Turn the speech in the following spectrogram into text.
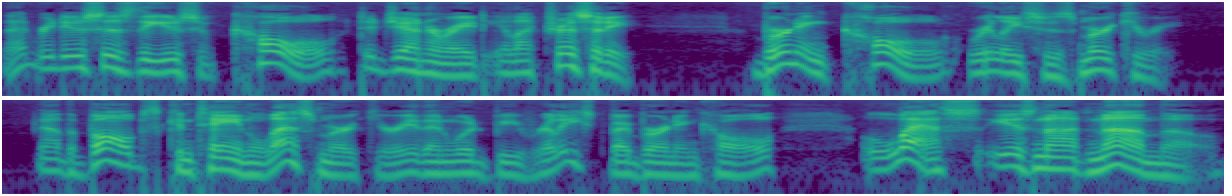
that reduces the use of coal to generate electricity. Burning coal releases mercury. Now, the bulbs contain less mercury than would be released by burning coal. Less is not none, though,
